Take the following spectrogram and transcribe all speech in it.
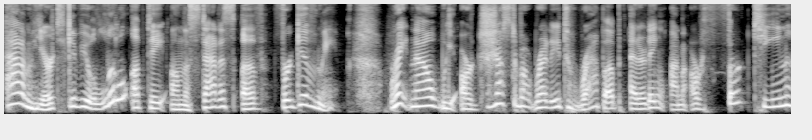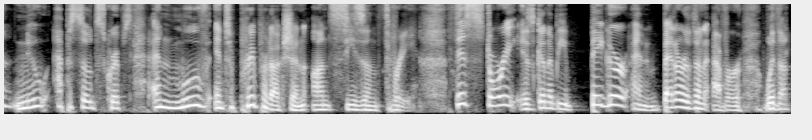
Adam here to give you a little update on the status of Forgive Me. Right now, we are just about ready to wrap up editing on our 13 new episode scripts and move into pre production on season 3. This story is going to be bigger and better than ever, with a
